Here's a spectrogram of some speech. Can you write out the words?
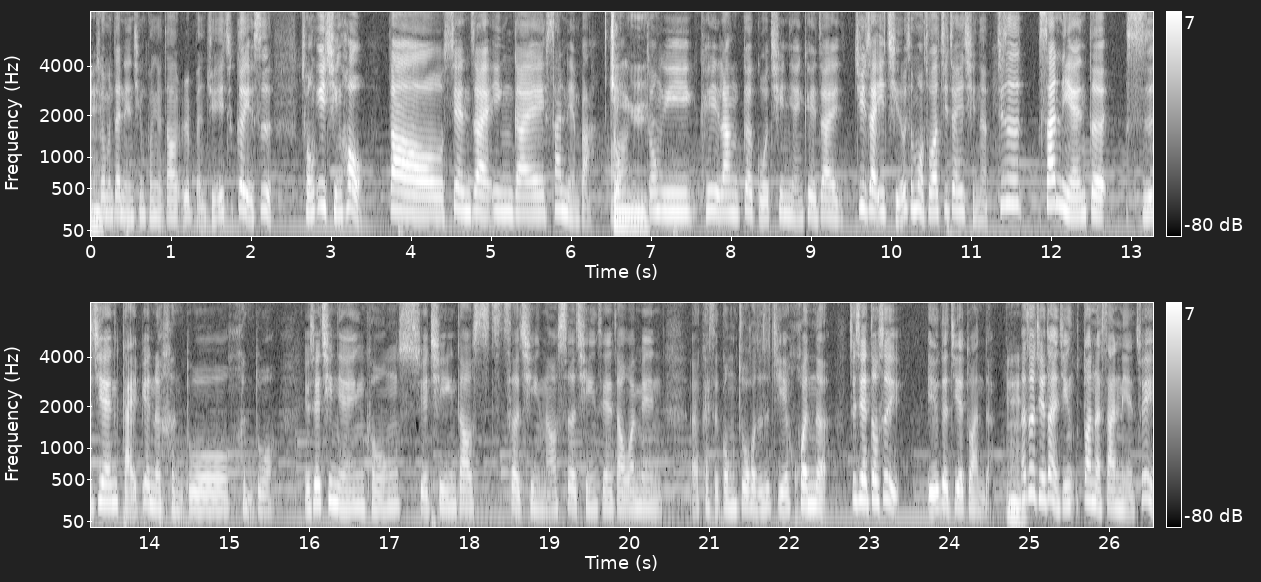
嗯、所以我们带年轻朋友到日本去。这个也是从疫情后到现在应该三年吧。终于，终于可以让各国青年可以再聚在一起了。为什么我说要聚在一起呢？其实三年的时间改变了很多很多。有些青年从学青到社青，然后社青现在到外面呃开始工作或者是结婚了，这些都是有一个阶段的。嗯，那这个阶段已经断了三年，所以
